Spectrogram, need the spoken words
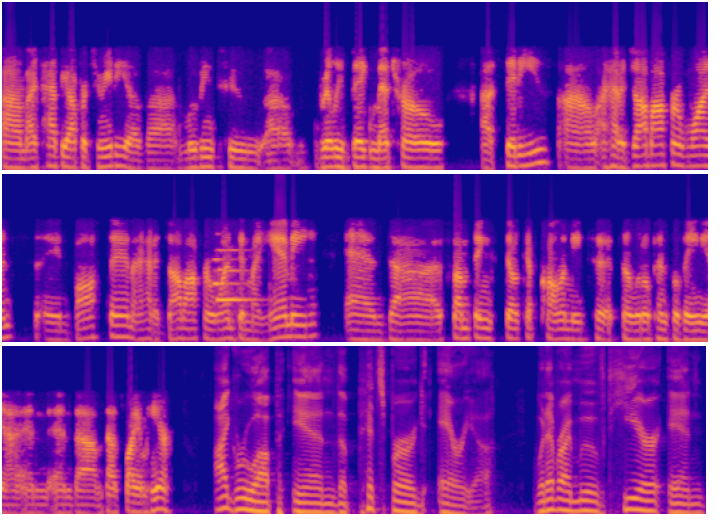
Um, I've had the opportunity of uh, moving to uh, really big metro uh, cities. Um, I had a job offer once in Boston. I had a job offer once in Miami and uh, something still kept calling me to, to Little Pennsylvania, and and um, that's why I'm here. I grew up in the Pittsburgh area. Whenever I moved here in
